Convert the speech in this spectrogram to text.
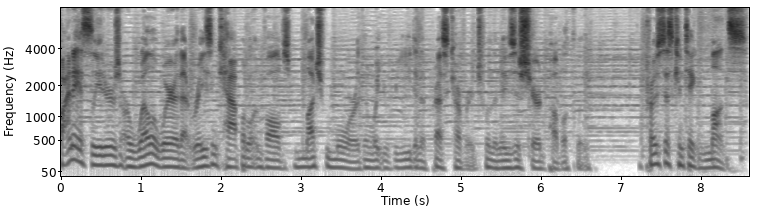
Finance leaders are well aware that raising capital involves much more than what you read in the press coverage when the news is shared publicly. The process can take months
